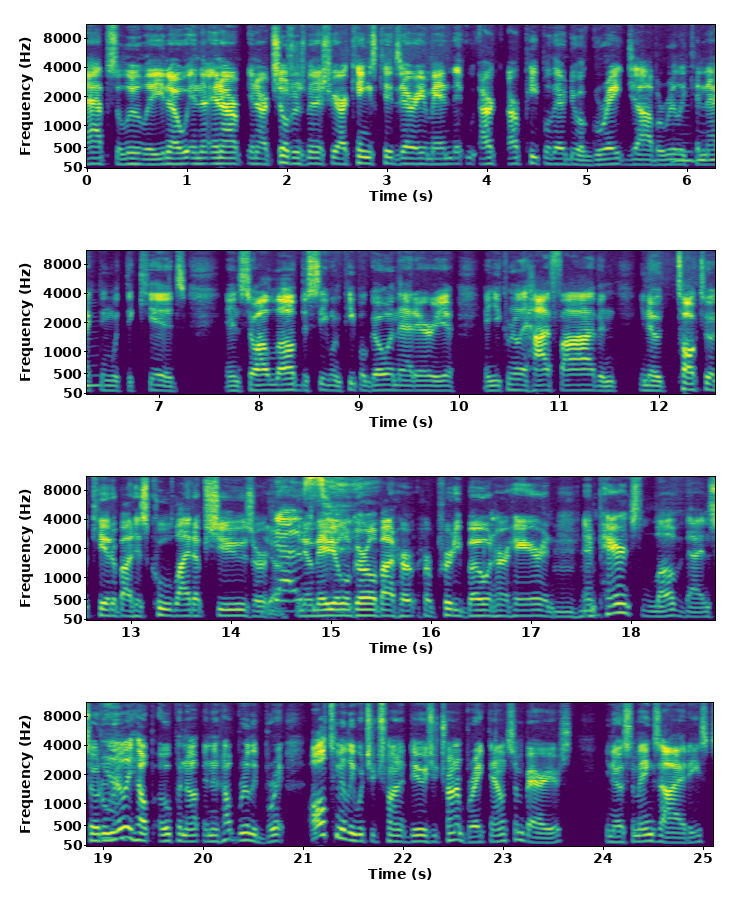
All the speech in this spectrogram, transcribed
Absolutely. You know, in, in our in our children's ministry, our Kings Kids area, man, they, our our people there do a great job of really Mhm. connecting with the kids. And so I love to see when people go in that area and you can really high five and you know talk to a kid about his cool light up shoes or Yeah. you know maybe a little girl about her her pretty bow in her hair and Mhm. and parents love that. And so it'll Yeah. really help open up and it help really break. Ultimately, what you're trying to do is you're trying to break down some barriers, you know, some anxieties,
